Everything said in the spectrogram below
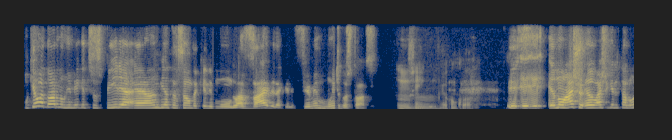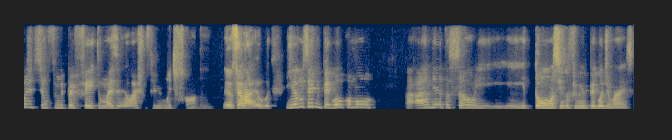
O que eu adoro no remake de Suspiria é a ambientação daquele mundo. A vibe daquele filme é muito gostosa. Uhum. Sim, eu concordo. Eu não acho, eu acho que ele tá longe de ser um filme perfeito, mas eu acho o filme muito foda. Eu sei lá, eu, e eu não sei, me pegou como a, a ambientação e, e, e, tom assim do filme me pegou demais.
